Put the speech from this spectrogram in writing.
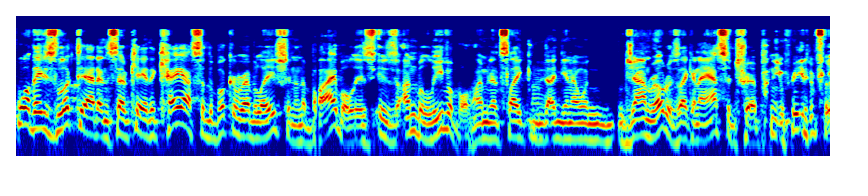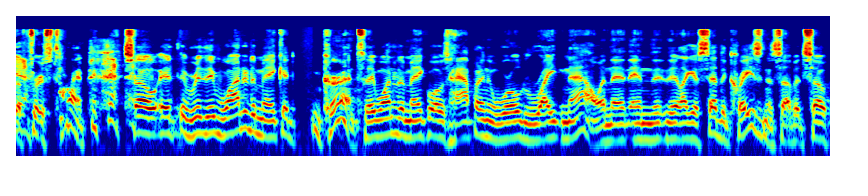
Well, they just looked at it and said, okay, the chaos of the book of Revelation in the Bible is, is unbelievable. I mean, it's like, you know, when John wrote it, it was like an acid trip when you read it for yeah. the first time. so it, it, they wanted to make it current. They wanted to make what was happening in the world right now. And then, and the, like I said, the craziness of it. So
